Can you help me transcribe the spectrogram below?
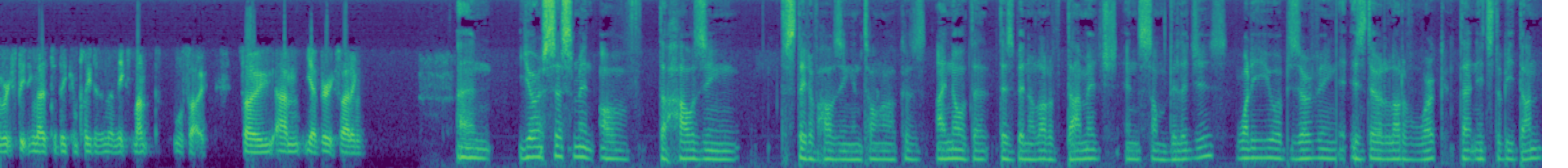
we're expecting those to be completed in the next month or so. So, um, yeah, very exciting. And your assessment of the housing the state of housing in Tonga? Because I know that there's been a lot of damage in some villages. What are you observing? Is there a lot of work that needs to be done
